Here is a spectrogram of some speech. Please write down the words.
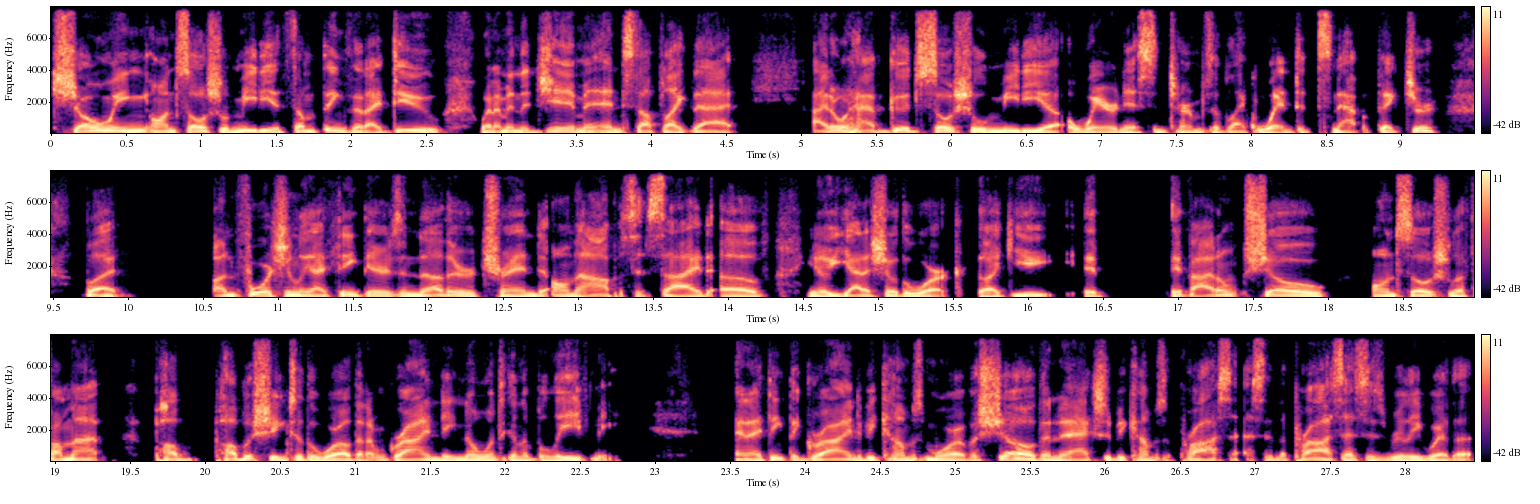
showing on social media some things that I do when I'm in the gym and stuff like that. I don't have good social media awareness in terms of like when to snap a picture, but mm-hmm unfortunately, I think there's another trend on the opposite side of, you know, you got to show the work. Like you, if, if I don't show on social, if I'm not pub- publishing to the world that I'm grinding, no one's going to believe me. And I think the grind becomes more of a show than it actually becomes a process. And the process is really where the,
